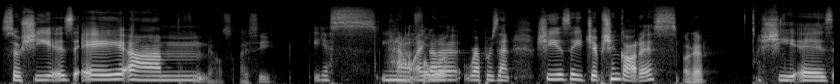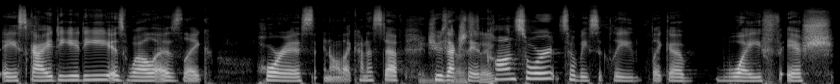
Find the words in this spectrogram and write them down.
So she is a um females i see yes, you know, I gotta represent. She is a Egyptian goddess. okay She is a sky deity as well as like Horus and all that kind of stuff. She was actually a consort, so basically like a wife ish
